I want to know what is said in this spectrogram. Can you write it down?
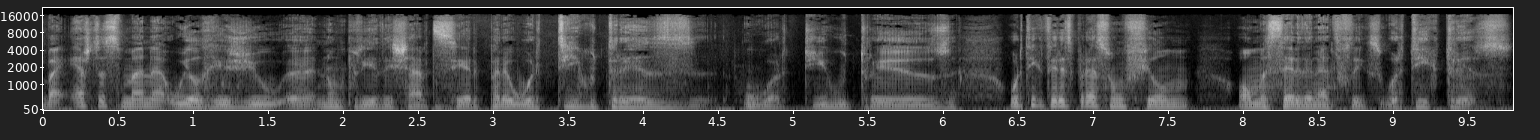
Bem, esta semana o Ele Reagiu uh, não podia deixar de ser para o artigo 13. O artigo 13. O artigo 13 parece um filme ou uma série da Netflix. O artigo 13.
